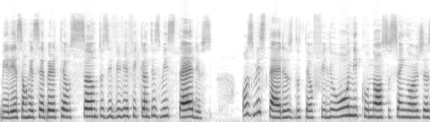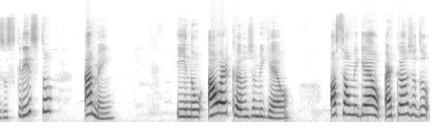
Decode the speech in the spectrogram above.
mereçam receber teus santos e vivificantes mistérios, os mistérios do teu Filho único, nosso Senhor Jesus Cristo. Amém. Hino ao Arcanjo Miguel. Ó São Miguel, arcanjo do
